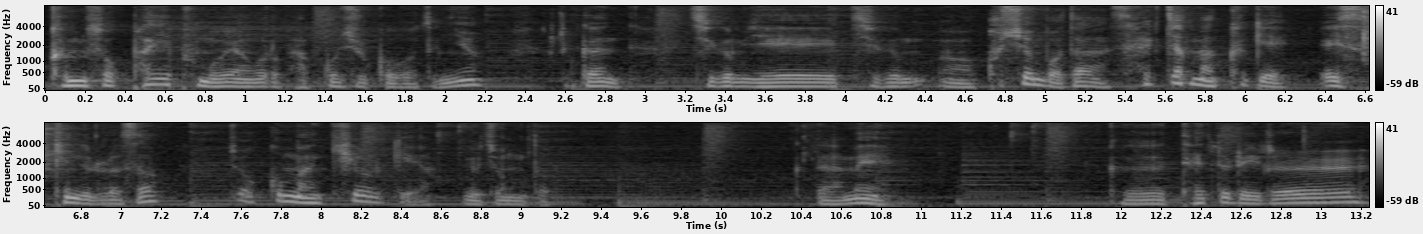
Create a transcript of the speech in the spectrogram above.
금속 파이프 모양으로 바꿔줄 거거든요. 그러니까 지금 얘 지금 어, 쿠션보다 살짝만 크게 S키 눌러서 조금만 키울게요. 이 정도. 그 다음에 그 테두리를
